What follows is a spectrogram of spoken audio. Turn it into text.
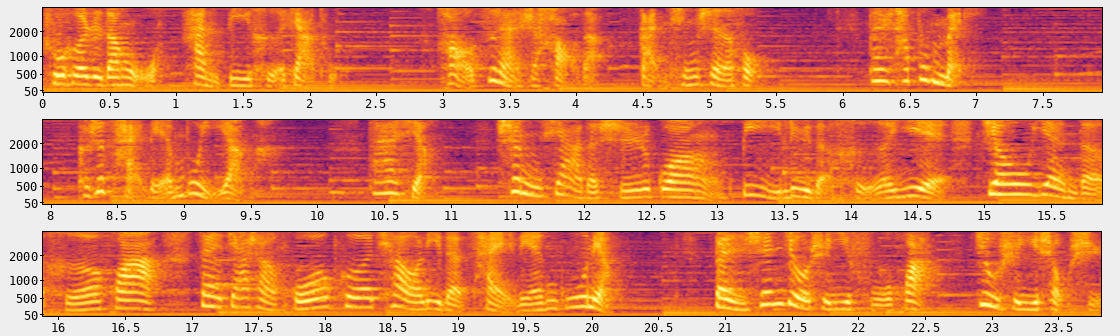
锄禾日当午，汗滴禾下土，好自然是好的，感情深厚，但是它不美。可是采莲不一样啊。大家想，盛夏的时光，碧绿的荷叶，娇艳的荷花，再加上活泼俏丽的采莲姑娘，本身就是一幅画，就是一首诗，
